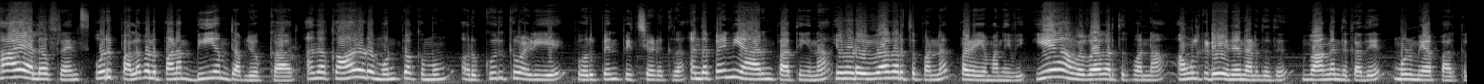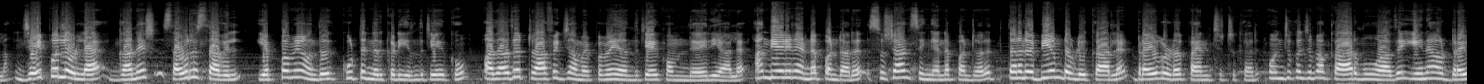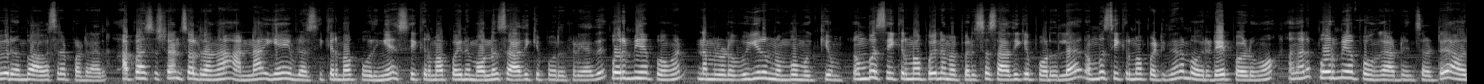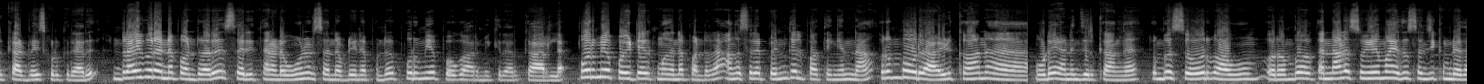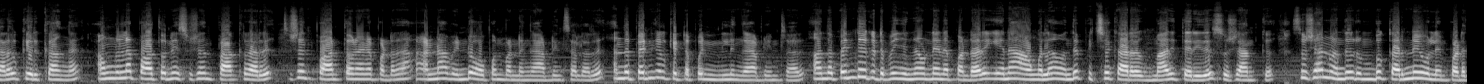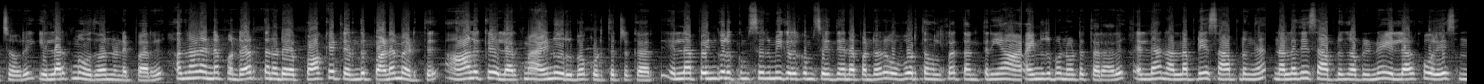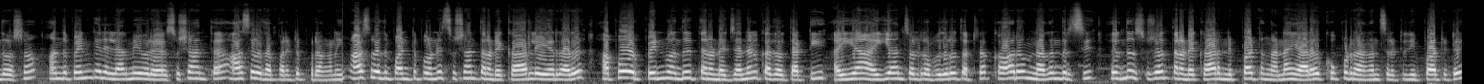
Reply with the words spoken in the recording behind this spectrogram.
Hi hello friends ஒரு பளபளப்பான BMW car அந்த காரோட முன்பக்கமும் ஒரு குறுக்கு வழியே ஒரு பெண் பிச்சை எடுக்கிறா. அந்த பெண் யாருன்னு பாத்தீங்கன்னா இவனோட விவாகரத்து பண்ண பழைய மனைவி. ஏன் அவன் விவாகரத்துக்கு பண்ணா? அவங்களுக்கிடையே என்ன நடந்தது? வாங்க இந்த கதையை முழுமையா பார்க்கலாம். ஜெய்ப்பூர்ல உள்ள கணேஷ் சௌரஸ்தாவில் எப்பவுமே வந்து கூட்ட நெருக்கடி இருந்துட்டே இருக்கும். அதாவது டிராபிக் ஜாம் எப்பவுமே இருந்துட்டே இருக்கும் இந்த ஏரியால. அந்த ஏரியால என்ன பண்றாரு? சுஷாந்த் சிங் என்ன பண்றாரு? தன்னோட பிஎம்டபிள்யூ கார்ல டிரைவரோட பயணிச்சிட்டு இருக்காரு. கொஞ்சம் கொஞ்சமா கார் மூவ் ஆகுது. ஏன்னா டிரைவர் ரொம்ப அவசரப்படுறாரு. அப்பா சுஷாந்த் சொல்றாங்க அண்ணா ஏன் இவ்வளவு சீக்கிரமா போறீங்க? சீக்கிரமா போய் நம்ம ஒன்றும் சாதிக்க போறது கிடையாது. பொறுமையா போங்க. நம்மளோட உயிரும் ரொம்ப முக்கியம். ரொம்ப சீக்கிரமா போய் நம்ம பெருசா சாதிக்க போறது இல்ல ரொம்ப சீக்கிரமா போயிட்டீங்கன்னா நம்ம ஒரு டே போயிடுவோம். அதனால பொறுமையா போங்க அப்படின்னு சொல்லிட்டு அவருக்கு அட்வைஸ் கொடுக்குறாரு. டிரைவர் என்ன பண்றாரு? சரி தன்னோட ஓனர் சன் அப்படி என்ன பண்றாரு? பொறுமையா போக ஆரம்பிக்கிறார் கார்ல. பொறுமையா போயிட்டே இருக்கும்போது என்ன பண்றாரு? அங்க சில பெண்கள் பாத்தீங்கன்னா ரொம்ப ஒரு அழுக்கான உடை அணிஞ்சிருக்காங்க. ரொம்ப சோர்வாகவும் ரொம்ப தன்னால சுயமா எதுவும் செஞ்சுக்க முடியாத அளவுக்கு இருக்காங்க. அவங்க எல்லாம் பார்த்த உடனே சுஷாந்த் பார்க்குறாரு. சுஷாந்த் பார்த்தோன்னே என்ன பண்றாரு? அண்ணா விண்டோ ஓப்பன் பண்ணுங்க அப்படின்னு சொல்றாரு. அந்த பெண்கள் கிட்ட போய் நில்லுங்க அப்படின்றாரு. அந்த பெண்கள் கிட்ட போய் நின்ன உடனே என்ன பண்றாரு? ஏன்னா அவங்க வந்து பிச்சைக்காரர் மாதிரி தெரியுது சுஷாந்த்க்கு. சுஷாந்த் வந்து ரொம்ப கருணை உள்ளம் படைச்சவர். எல்லாருக்குமே உதவன்னு நினைப்பாரு. அதனால என்ன பண்றாரு? தன்னுடைய பாக்கெட்ல இருந்து பணம் எடுத்து ஆளுக்கு எல்லாருக்குமே ஐநூறு ரூபாய் கொடுத்துட்டு இருக்காரு. எல்லா பெண்களுக்கும் சிறுமிகளுக்கும் சேர்ந்து என்ன பண்றாரு? ஒவ்வொருத்தவங்களுக்கும் தனித்தனியா ஐநூறு ரூபாய் நோட்டு தராரு. எல்லாம் நல்லபடியே சாப்பிடுங்க நல்லதே சாப்பிடுங்க அப்படின்னு எல்லாருக்கும் ஒரே சந்தோஷம். அந்த பெண்கள் எல்லாருமே ஒரு சுஷாந்த ஆசீர்வாதம் பண்ணிட்டு போறாங்க. நீ ஆசீர்வாதம் பண்ணிட்டு போனே சுஷாந்த் தன்னுடைய கார்ல ஏறாரு அப்போ ஒரு பெண் வந்து தன்னோட ஜன்னல் கதவை தட்டி ஐயா ஐயான்னு சொல்ற புதரும் தட்டுற காரும் நகர்ந்துருச்சு. இருந்து சுஷாந்த் தன்னுடைய காரை நிப்பாட்டுங்க அண்ணா யாரோ கூப்பிடுறாங்கன்னு சொல்லிட்டு நிப்பாட்டுட்டு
